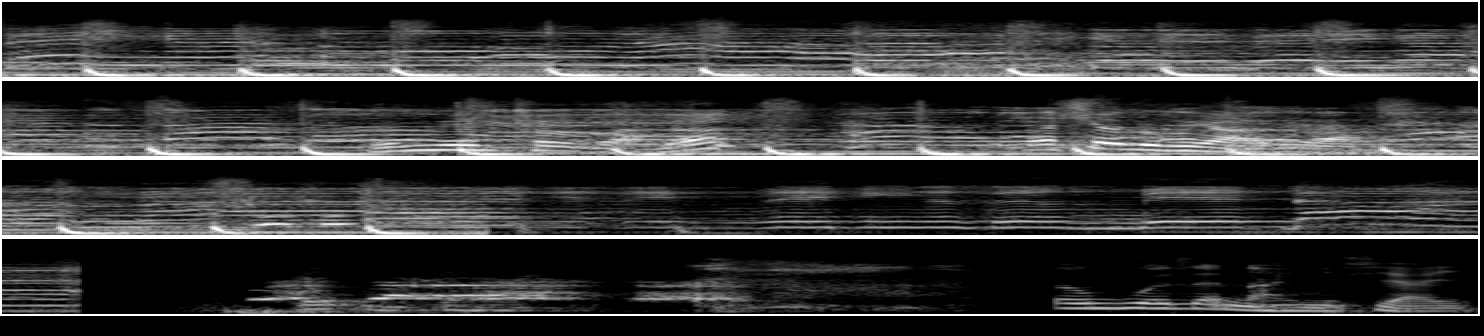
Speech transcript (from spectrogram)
Hey! မင်းမင်းထုတ်ပါနော်ဆက်ရှုပ်လို့မရဘူးလားသုံးပွဲဆက်နိုင်ပြီဆရာကြီး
